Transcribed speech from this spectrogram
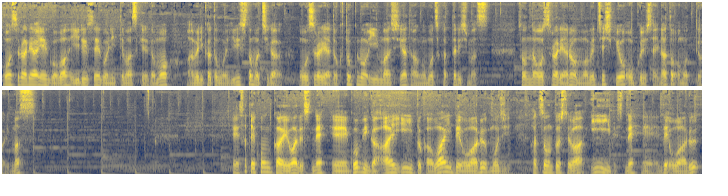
オーストラリア英語はイギリス英語に似てますけれども、アメリカともイギリスとも違うオーストラリア独特の言い回しや単語も使ったりします。そんなオーストラリアの豆知識をお送りしたいなと思っております。えさて今回はですね、えー、語尾が IE とか Y で終わる文字、発音としては E ですね、えー、で終わる、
